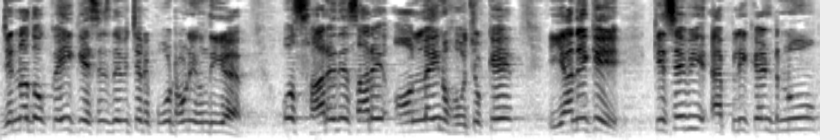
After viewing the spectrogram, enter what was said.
ਜਿਨ੍ਹਾਂ ਤੋਂ ਕਈ ਕੇਸਿਸ ਦੇ ਵਿੱਚ ਰਿਪੋਰਟ ਹੋਣੀ ਹੁੰਦੀ ਹੈ ਉਹ ਸਾਰੇ ਦੇ ਸਾਰੇ ਆਨਲਾਈਨ ਹੋ ਚੁੱਕੇ। ਯਾਨੀ ਕਿ ਕਿਸੇ ਵੀ ਐਪਲੀਕੈਂਟ ਨੂੰ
